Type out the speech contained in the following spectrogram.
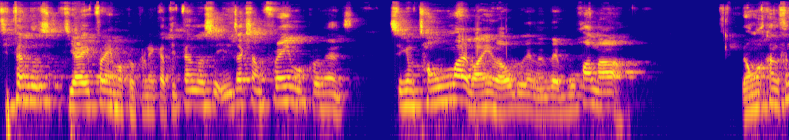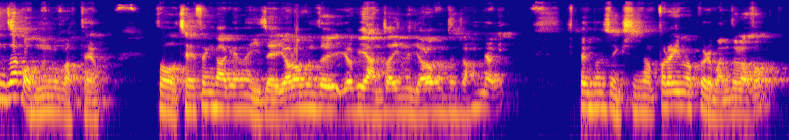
디펜던시 DI 프레임워크 그러니까 디펜던시 인젝션 프레임워크는 지금 정말 많이 나오고 있는데 뭐 하나 명확한 승자가 없는 것 같아요. 그래서 제 생각에는 이제 여러분들 여기 앉아 있는 여러분들 중 한 명이 디펜던시 익스텐션 프레임워크를 만들어서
